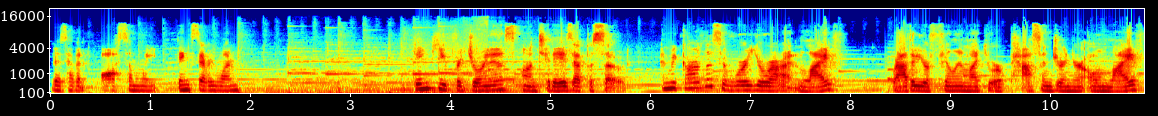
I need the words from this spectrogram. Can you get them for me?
You guys have an awesome week. Thanks, everyone. Thank you for joining us on today's episode. And regardless of where you are in life, whether you're feeling like you're a passenger in your own life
